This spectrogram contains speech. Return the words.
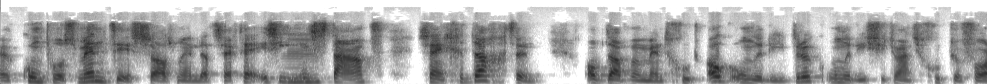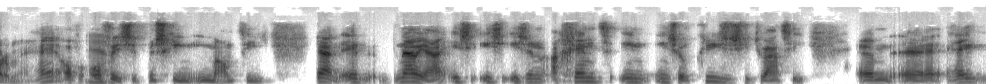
uh, is, zoals men dat zegt. Hè? Is hij in mhm. staat zijn gedachten op dat moment goed, ook onder die druk, onder die situatie goed te vormen? Hè? Of, of is het misschien iemand die, ja, eh, nou ja, is, is, is een agent in, in zo'n crisissituatie, um, uh,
